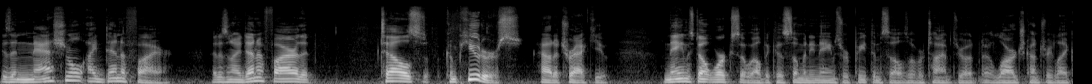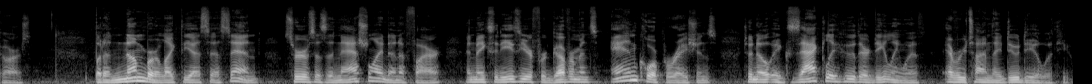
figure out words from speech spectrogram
is a national identifier. That is an identifier that tells computers how to track you. Names don't work so well because so many names repeat themselves over time throughout a large country like ours. But a number like the SSN serves as a national identifier and makes it easier for governments and corporations to know exactly who they're dealing with every time they do deal with you,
